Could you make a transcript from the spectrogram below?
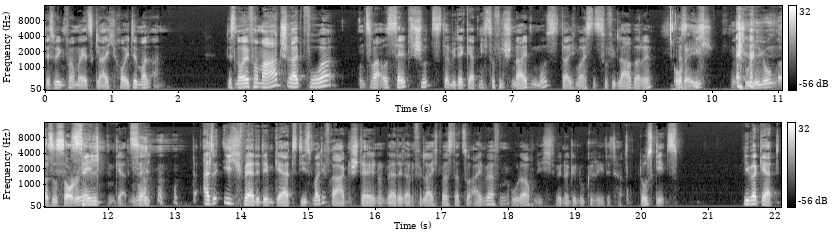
Deswegen fangen wir jetzt gleich heute mal an. Das neue Format schreibt vor, und zwar aus Selbstschutz, damit der Gerd nicht so viel schneiden muss, da ich meistens zu viel labere. dass Oder ich. Entschuldigung, also sorry. Selten, Gerd, selten. Also ich werde dem Gerd diesmal die Fragen stellen und werde dann vielleicht was dazu einwerfen oder auch nicht, wenn er genug geredet hat. Los geht's. Lieber Gerd,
